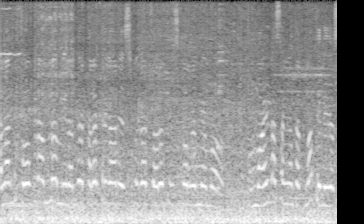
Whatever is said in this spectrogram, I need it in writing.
అలాంటి ప్రోగ్రాంలో మీరందరూ కలెక్టర్ గారు ఎస్పీ గారు చొరవ తీసుకోవాలని మేము మహిళా సంఘం తరఫున తెలియజేస్తున్నాం.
